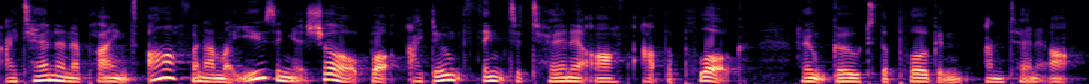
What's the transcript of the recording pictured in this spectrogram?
I turn an appliance off when I'm not using it, sure, but I don't think to turn it off at the plug. I don't go to the plug and, and turn it off.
